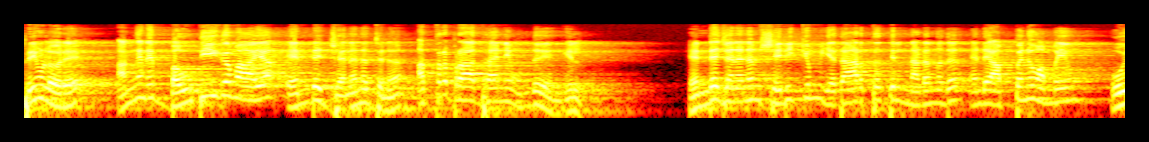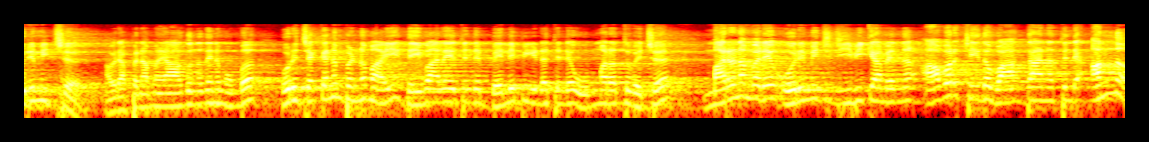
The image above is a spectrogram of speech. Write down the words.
പ്രിയമുള്ളവരെ അങ്ങനെ ഭൗതികമായ എന്റെ ജനനത്തിന് അത്ര പ്രാധാന്യം ഉണ്ട് എങ്കിൽ എന്റെ ജനനം ശരിക്കും യഥാർത്ഥത്തിൽ നടന്നത് എന്റെ അപ്പനും അമ്മയും ഒരുമിച്ച്. അവരപ്പനമ്മയാകുന്നതിന് മുമ്പ് ഒരു ചെക്കനും പെണ്ണുമായി ദൈവാലയത്തിന്റെ ബലിപീഠത്തിന്റെ ഉമ്മറത്ത് വെച്ച് മരണം വരെ ഒരുമിച്ച് ജീവിക്കാമെന്ന് അവർ ചെയ്ത വാഗ്ദാനത്തിന്റെ അന്ന്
